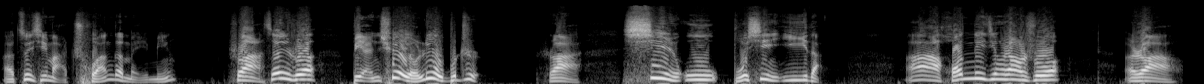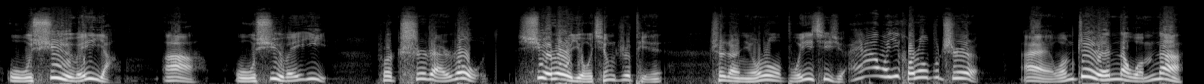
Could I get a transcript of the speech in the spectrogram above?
啊，最起码传个美名，是吧？所以说，扁鹊有六不治，是吧？信巫不信医的，啊，《黄帝内经》上说，是吧？五畜为养，啊，五畜为益。说吃点肉，血肉有情之品，吃点牛肉补益气血。哎呀，我一口肉不吃。哎，我们这人呢，我们呢，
